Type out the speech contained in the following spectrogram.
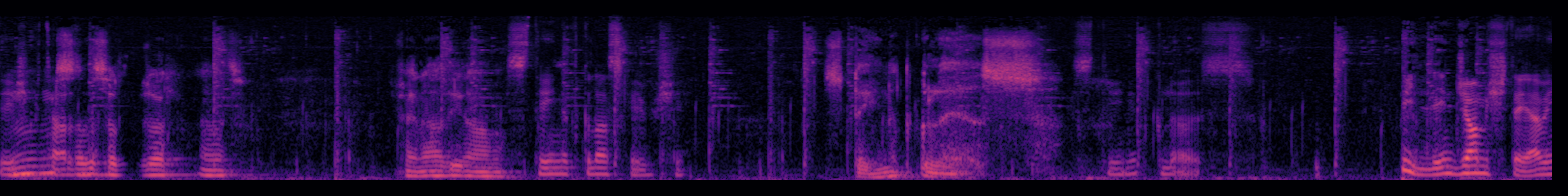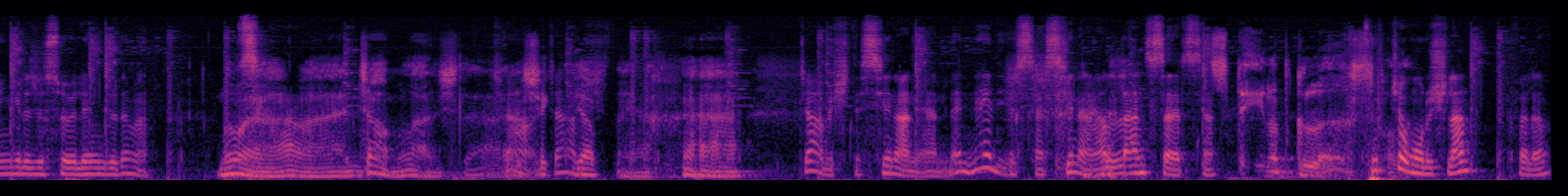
Değişik bir Hmm, tarzı. sarı sarı güzel. Evet. Fena değil abi. Stained glass gibi bir şey. Stained glass. Stained glass. Bildiğin cam işte ya. İngilizce söyleyince değil mi? Değil mi ya? Cam lan işte. Cam, Şekil cam yapma ya. Cam işte Sinan yani. Ne, ne diyorsun Sinan Allah'ını seversen. Stained glass. Türkçe falan. konuş lan falan.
